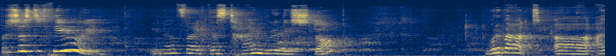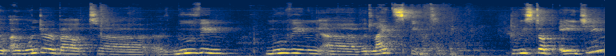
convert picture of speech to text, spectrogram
but it's just a theory. You know, it's like, does time really stop? What about, uh, I, I, wonder about uh, moving moving uh, with light speed. Do we stop aging?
